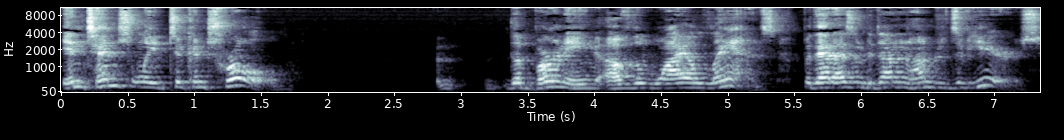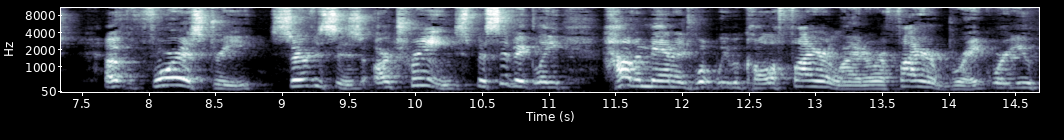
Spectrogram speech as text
intentionally to control the burning of the wild lands. But that hasn't been done in hundreds of years. Uh, forestry services are trained specifically how to manage what we would call a fire line or a fire break, where you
